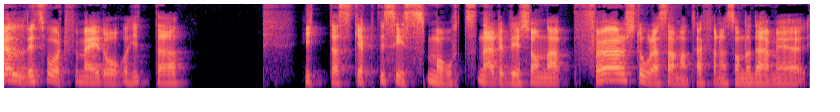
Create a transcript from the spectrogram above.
väldigt svårt för mig då att hitta hitta skepticism mot när det blir sådana för stora sammanträffanden som det där med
